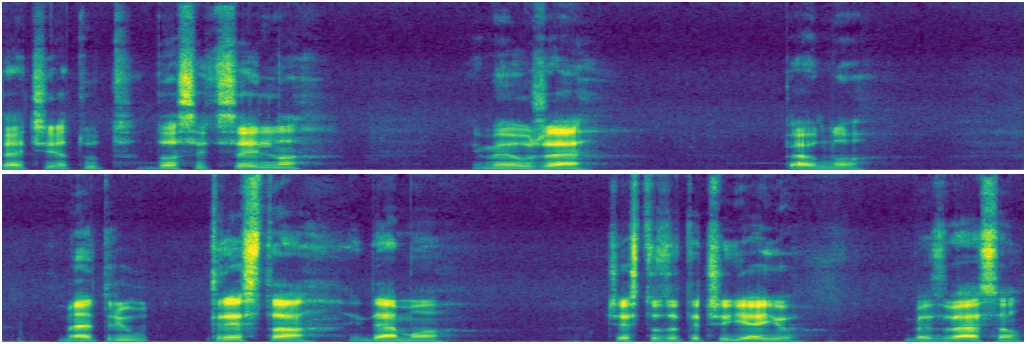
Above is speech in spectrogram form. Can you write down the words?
Течія тут досить сильна, і ми вже певно метрів 300 йдемо чисто за течією, без весел.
